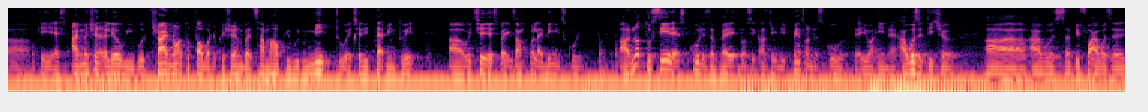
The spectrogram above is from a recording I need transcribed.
uh, okay, as I mentioned earlier, we would try not to talk about the question, but somehow we would need to actually tap into it. Uh, which is, for example, like being in school. Uh, not to say that school is a very toxic culture. It depends on the school that you are in. Right? I was a teacher. Uh, I was uh, before I was a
